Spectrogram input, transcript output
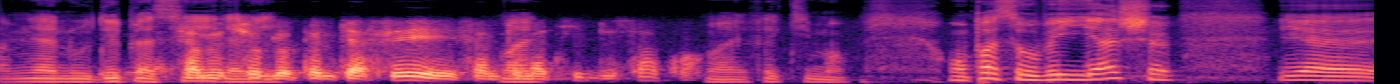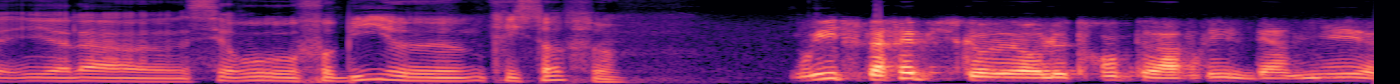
Amené à nous la déplacer. fermeture d'aller- de l'Open Café est symptomatique de ça, quoi. Ouais, effectivement. On passe au VIH et à, et à la euh, sérophobie, euh, Christophe? Oui, tout à fait, puisque euh, le 30 avril dernier,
